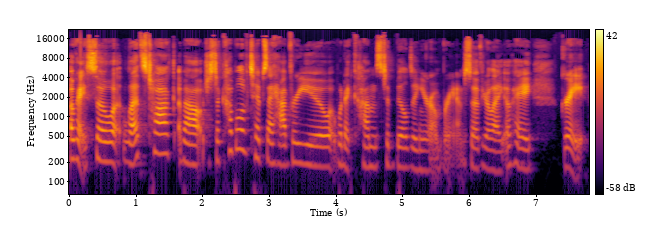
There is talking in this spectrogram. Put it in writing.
Okay, so let's talk about just a couple of tips I have for you when it comes to building your own brand. So if you're like, okay, great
